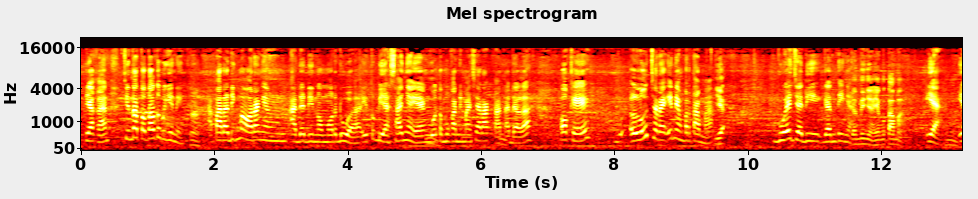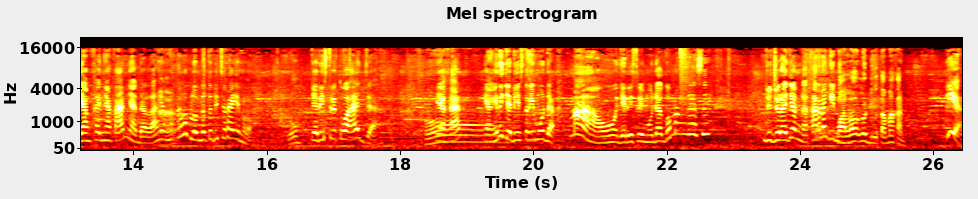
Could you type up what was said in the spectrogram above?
ya kan cinta total tuh begini Hmm. paradigma orang yang ada di nomor dua itu biasanya ya yang gue temukan di masyarakat adalah oke gu- lu ceraiin yang pertama Iya, gue jadi gantinya gantinya yang utama. Iya Hmm. yang kenyataannya adalah yang pertama belum tentu diceraiin loh Oh. jadi istri tua aja oh. ya kan yang ini jadi istri muda mau jadi istri muda gue mah enggak sih jujur aja enggak karena gini Walau lu diutamakan. Iya,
